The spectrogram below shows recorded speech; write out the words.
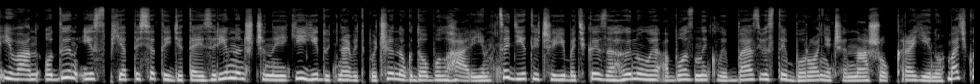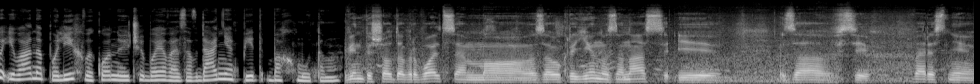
Іван один із 50 дітей з Рівненщини, які їдуть на відпочинок до Болгарії. Це діти, чиї батьки загинули або зникли безвісти, боронячи нашу країну. Батько Івана поліг, виконуючи бойове завдання під Бахмутом. Він пішов добровольцем за Україну, за нас і за всіх. Вересні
